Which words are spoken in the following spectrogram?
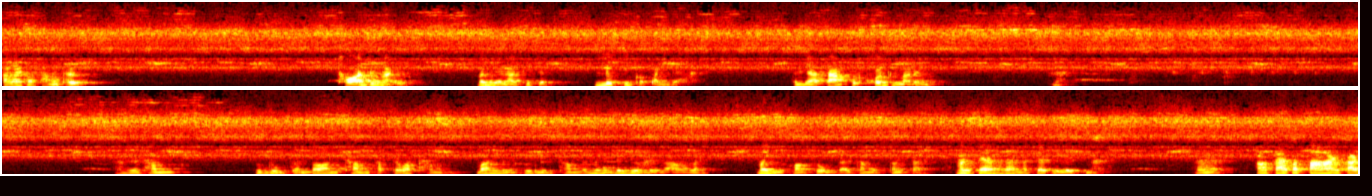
อะไรก็ฝังเถอะถอนขึ้นมาอีกไม่มีอะไรที่จะลึกยิ่งกว่าปัญญา ปัญญาตามขุดค้นขึ้นมาได้หมดนะเราจะทำดุ่มๆดอนๆทำสักแต่ว่าทำวันหนึ่งคือหนึ่งทำแล้วไม่เห็นได้เรื่องได้ราวอะไร ไม่มีความตรงใจตั้งอกตั้งใจ มันแก้ไม่ได้นะแก้กิเลสนะเอาตายก็ตายตาย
